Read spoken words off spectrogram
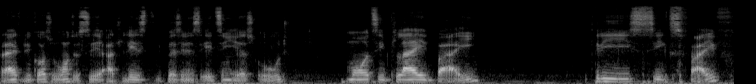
right? Because we want to say at least the person is 18 years old multiplied by 365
